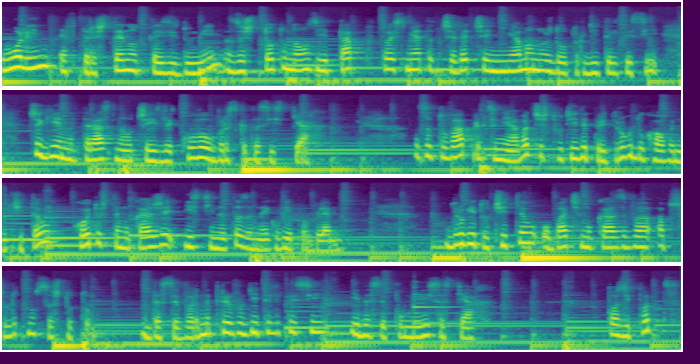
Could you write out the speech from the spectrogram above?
Уолин е втрещен от тези думи, защото на този етап той смята, че вече няма нужда от родителите си, че ги е натраснал, че е излекувал връзката си с тях. Затова преценява, че ще отиде при друг духовен учител, който ще му каже истината за неговия проблем. Другият учител обаче му казва абсолютно същото. Да се върне при родителите си и да се помири с тях. Този път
